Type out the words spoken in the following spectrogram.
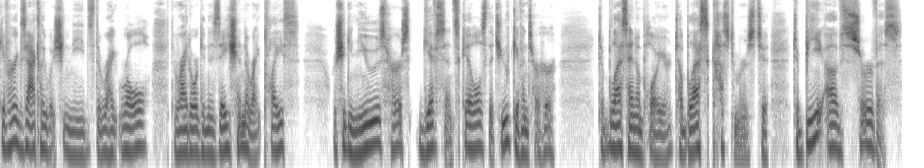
Give her exactly what she needs the right role, the right organization, the right place, where she can use her gifts and skills that you've given to her to bless an employer, to bless customers, to, to be of service,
